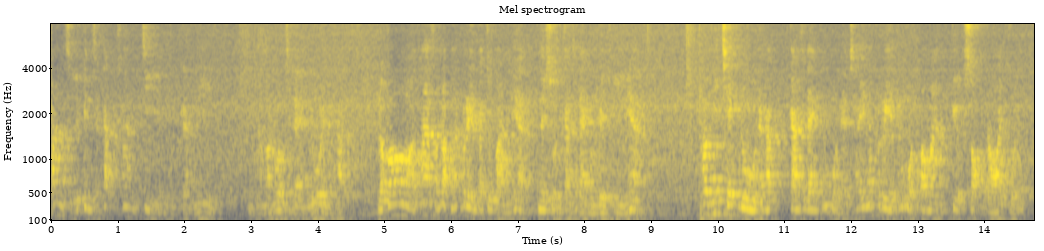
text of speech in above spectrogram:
ปั้นศิลปินสกัดข้าง GMM Grammy นะครับมาร่วมแสดงด้วยนะครับ แล้วก็ถ้าสำหรับนักเรียนปัจจุบันเนี่ยในส่วนการแสดงบนเวทีเนี่ยเท่าที่เช็คดูนะครับ การแสดงทั้งหมดเนี่ยใช้นักเรียนทั้งหมดประมาณเกือบ 200 คนนะครับ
